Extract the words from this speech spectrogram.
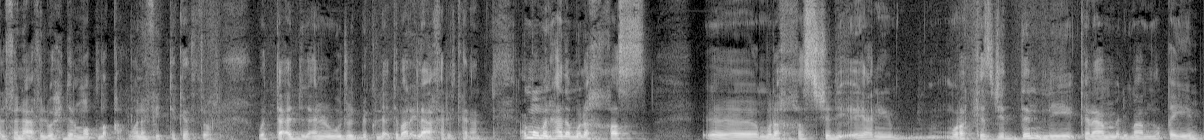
الفناء في الوحدة المطلقة ونفي التكثر. والتعدد عن الوجود بكل اعتبار إلى آخر الكلام. عموما هذا ملخص ملخص شديد يعني مركز جدا لكلام الإمام ابن القيم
